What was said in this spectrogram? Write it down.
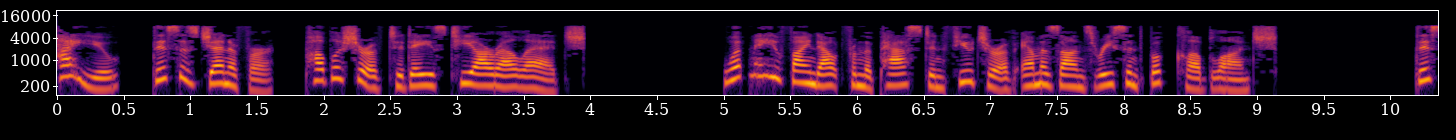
Hi you, this is Jennifer, publisher of today's TRL Edge. What may you find out from the past and future of Amazon's recent book club launch? This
